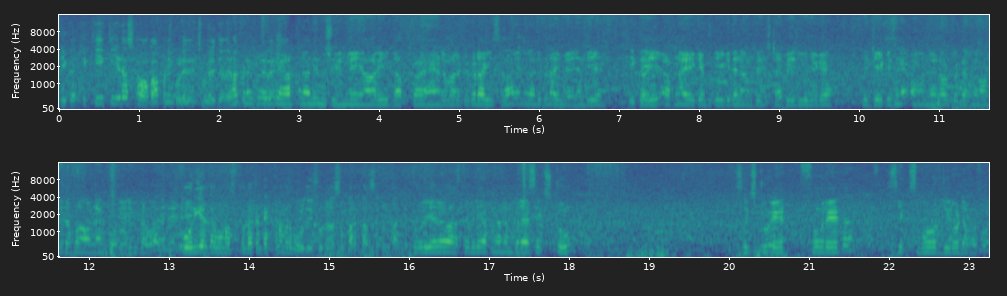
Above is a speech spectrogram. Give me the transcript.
ਠੀਕ ਹੈ ਤੇ ਕੀ ਕੀ ਜਿਹੜਾ ਸਟਾਕ ਆਪਣੇ ਕੋਲ ਇਹਦੇ ਵਿੱਚ ਮਿਲ ਜਾਂਦਾ ਜਿਹੜਾ ਆਪਣੇ ਕੋਲ collection? ਹਰ ਤਰ੍ਹਾਂ ਦੀ ਮਸ਼ੀਨਰੀ ਆਰੀ ਦਬਕਾ ਹੈਂਡ ਵਰਕ ਕਢਾਈ ਸਾਰੇ ਤਰ੍ਹਾਂ ਦੀ ਕਢਾਈ ਮਿਲ ਜਾਂਦੀ ਹੈ। ਠੀਕ ਹੈ ਤੇ। ਆਪਣਾ ਏਕੇ ਬੁਟੀਕ ਦੇ ਨਾਮ ਤੇ ਇੰਸਟਾ ਪੇਜ ਵੀ ਹੈਗਾ ਤੇ ਜੇ ਕਿਸੇ ਨੇ ਆਨਲਾਈਨ ਆਰਡਰ ਕਰਨਾ ਹੋਵੇ ਤਾਂ ਆਪਾਂ ਆਨਲਾਈਨ ਕੋਰੀਅਰ ਵੀ ਕਰਵਾ ਦਿੰਦੇ ਹਾਂ ਕੋਰੀਅਰ ਕਰਵਾਉਣ ਵਾਸਤੇ ਤੁਹਾਡਾ ਕੰਟੈਕਟ ਨੰਬਰ ਬੋਲ ਦਿਓ ਤੁਹਾਡੇ ਨਾਲ ਸੰਪਰਕ ਕਰ ਸਕਣ ਤਾਂ ਕਿ। ਕੋਰੀਅਰ ਵਾਸਤੇ ਵੀਰੇ ਆਪਣਾ ਨੰਬਰ ਹੈ 62 62848 64044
